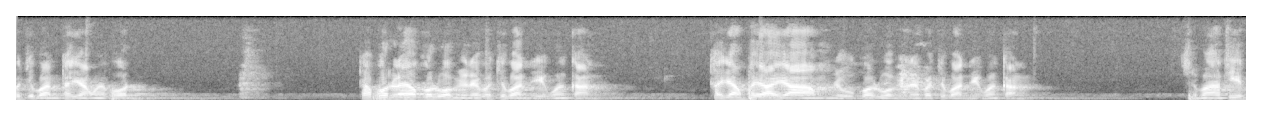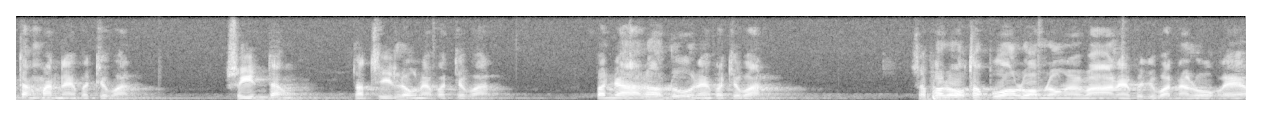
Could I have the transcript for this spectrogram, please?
ปัจจุบันถ้ายังไม่พ้น ถ้าพ้นแล้วก็รวมอยู่ในปัจจุบันอีกเหมือนกัน ถ้ายังพยายามอยู่ก็รวมอยู่ในปัจจุบันอีกเหมือนกัน สมาธิตั้งมั่นในปัจจุบัน ศีลตั้งตัดสินลงในปัจจุบัน ปัญญารอบรู้ในปัจจุบันสัพพโลกทั้งปวงรวมลงมาในปัจจุบันนโลกแล้ว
